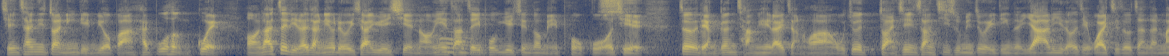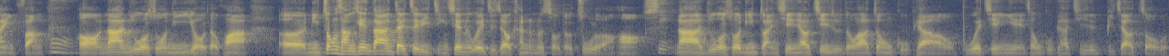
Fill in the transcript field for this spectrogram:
前三季赚零点六八，还不会很贵，哦，那这里来讲你要留意一下月线哦，因为它这一波月线都没破过，嗯、而且。这两根长黑来讲的话，我觉得短线上技术面就有一定的压力了，而且外资都站在卖方。嗯。哦，那如果说你有的话，呃，你中长线当然在这里颈线的位置就要看能不能守得住了哈。哦、是。那如果说你短线要介入的话，这种股票不会建议，这种股票其实比较走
